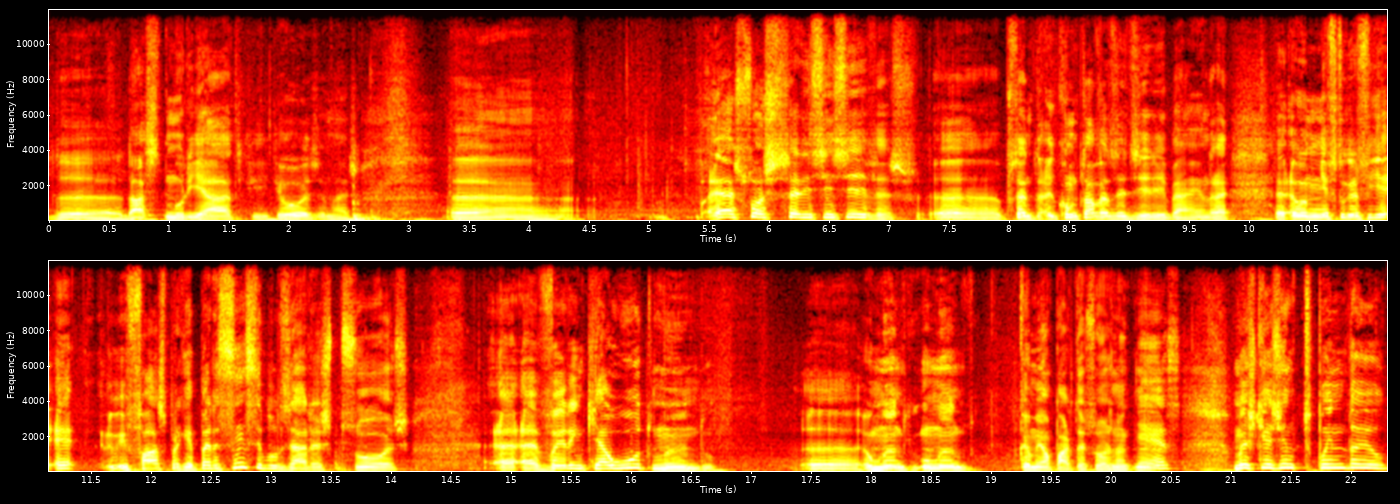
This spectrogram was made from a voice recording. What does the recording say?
de, de ácido muriático e coisa, mas. eh, é as pessoas serem sensíveis. Eh, portanto, como estavas a dizer, e bem, André, eh, a minha fotografia é. Eu faço para quê? Para sensibilizar as pessoas a, a verem que há outro mundo. Eh, um mundo. Um mundo que a maior parte das pessoas não conhece, mas que a gente depende dele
